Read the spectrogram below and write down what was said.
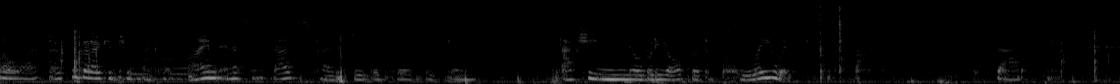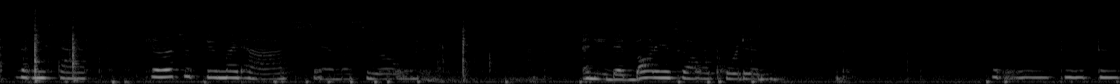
Oh, I, I forgot I could change my color. I'm innocent. That's kind of stupid for a first game. Actually, nobody else had to play with. Ugh. Sad. Very sad. Okay, let's just do my tasks and let's see what any dead bodies got reported. So, do, do, do,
